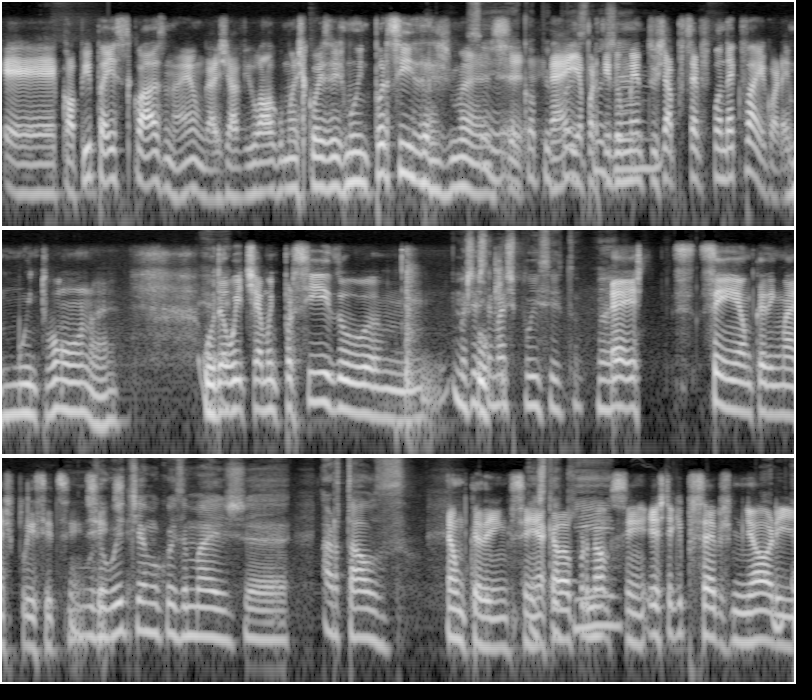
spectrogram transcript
é copy-paste quase, não é? Um gajo já viu algumas coisas muito parecidas, mas. Sim, é eh, copy-paste, e a partir do é- momento tu já percebes para onde é que vai. Agora é muito bom, não é? O É- The Witch é muito parecido. hum, Mas este é que- mais explícito, não é? é este, sim, é um bocadinho mais explícito, sim. o sim, The sim. Witch é uma coisa mais uh, art house. É um bocadinho, sim. Este acaba por aqui- não. Sim, este aqui percebes melhor e, e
